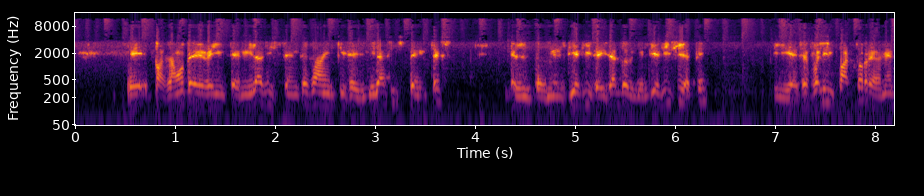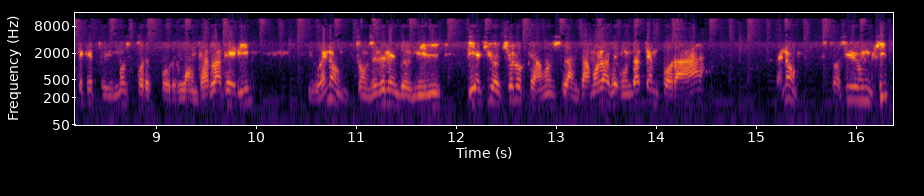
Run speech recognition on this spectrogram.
eh, pasamos de 20 mil asistentes a 26 mil asistentes del 2016 al 2017 y ese fue el impacto realmente que tuvimos por, por lanzar la serie. Y bueno, entonces en el 2018 lo que vamos, lanzamos la segunda temporada. Bueno, esto ha sido un hit.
